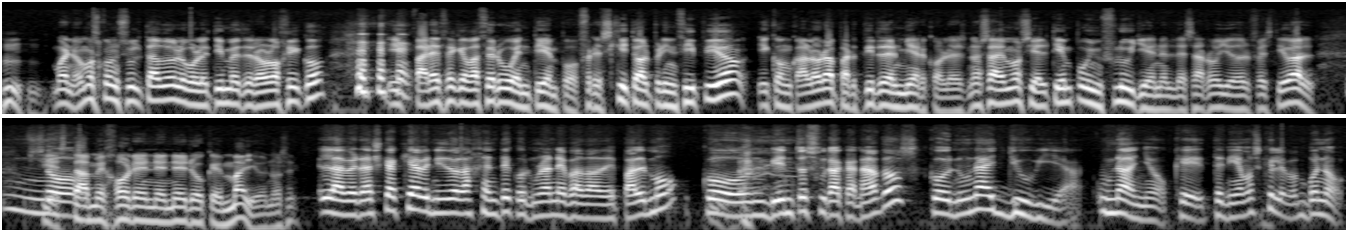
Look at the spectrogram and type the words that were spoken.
Bueno, hemos consultado el boletín meteorológico y parece que va a hacer buen tiempo, fresquito al principio y con calor a partir del miércoles. No sabemos si el tiempo influye en el desarrollo del festival, si está mejor en enero que en mayo, no sé. La verdad es que aquí ha venido la gente con una nevada de palmo, con vientos huracanados, con una lluvia, un año que teníamos que, bueno,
